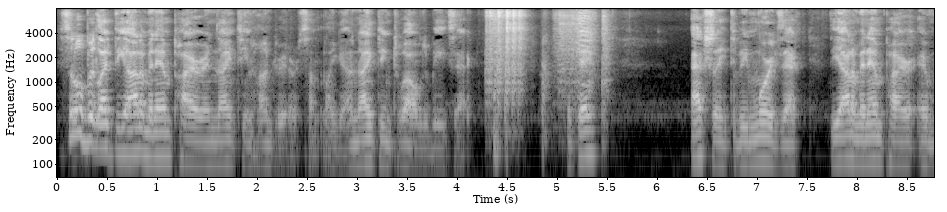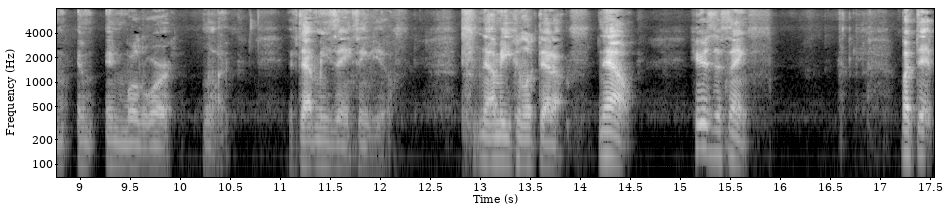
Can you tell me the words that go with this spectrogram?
It's a little bit like the Ottoman Empire in 1900 or something like that, 1912 to be exact. Okay? Actually, to be more exact, the Ottoman Empire in, in, in World War One, if that means anything to you. Now, I mean, you can look that up. Now, here's the thing. But the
